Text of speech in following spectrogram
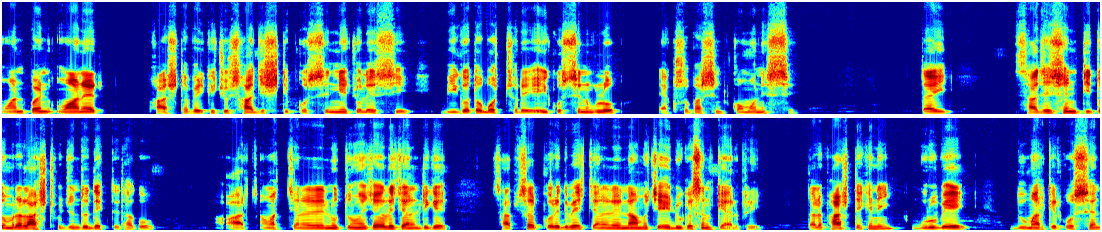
ওয়ান পয়েন্ট ওয়ানের ফার্স্ট হাফের কিছু সাজেস্টিভ কোশ্চেন নিয়ে চলে এসেছি। বিগত বছরে এই কোশ্চেনগুলো একশো পার্সেন্ট কমন এসছে। তাই সাজেশনটি তোমরা লাস্ট পর্যন্ত দেখতে থাকো। আর আমার চ্যানেলে নতুন হয়ে থাকলে চ্যানেলটিকে সাবস্ক্রাইব করে দেবে। চ্যানেলের নাম হচ্ছে এডুকেশন কেয়ার ফ্রি তাহলে ফার্স্ট দেখে নিই গ্রুপ এ দু মার্কের কোশ্চেন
